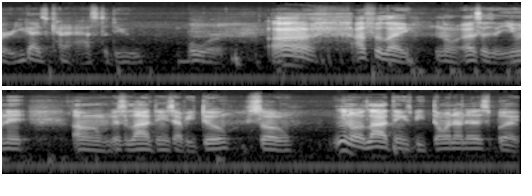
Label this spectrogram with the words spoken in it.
or are you guys kind of asked to do more? Uh, I feel like you know us as a unit. Um, there's a lot of things that we do. So you know, a lot of things be thrown at us, but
